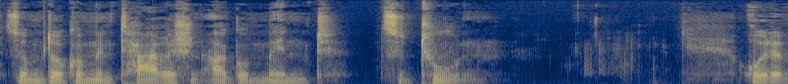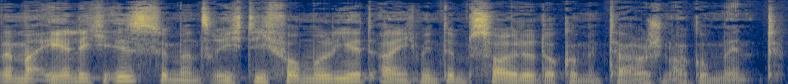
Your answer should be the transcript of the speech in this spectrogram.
so einem dokumentarischen Argument zu tun. Oder wenn man ehrlich ist, wenn man es richtig formuliert, eigentlich mit dem pseudodokumentarischen Argument.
